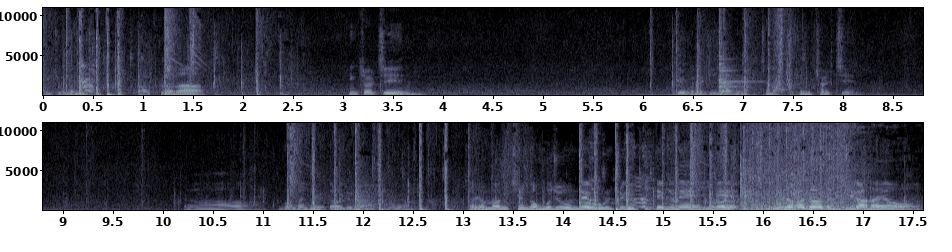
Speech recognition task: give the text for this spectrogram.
왼쪽은 아 그러나 킹철진. 쉽게 보내지지 않는 킹철진. 자 9번 난님이 떨어지고 나왔고. 자 연막 위치는 너무 좋은데 오른쪽에 있기 때문에 이게 올라가더라도 쉽지가 않아요.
